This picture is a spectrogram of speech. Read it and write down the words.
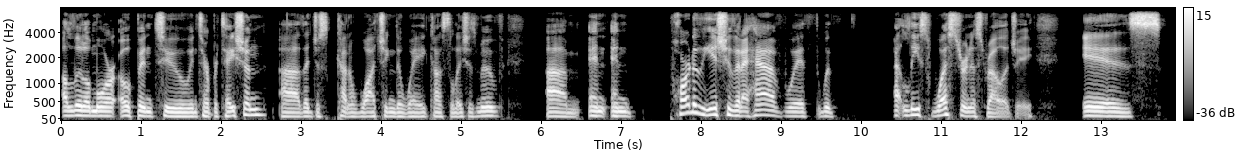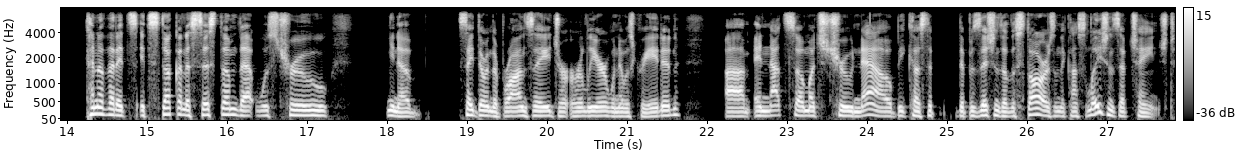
a little more open to interpretation uh, than just kind of watching the way constellations move. Um, and and part of the issue that I have with with at least Western astrology is kind of that it's it's stuck on a system that was true, you know, say during the Bronze Age or earlier when it was created, um, and not so much true now because the the positions of the stars and the constellations have changed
